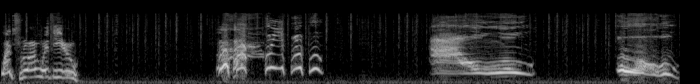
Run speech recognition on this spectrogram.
What's wrong with you? Ow! Oh!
